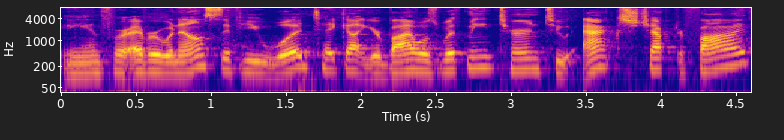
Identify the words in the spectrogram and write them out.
And for everyone else, if you would, take out your Bibles with me, turn to Acts chapter 5.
